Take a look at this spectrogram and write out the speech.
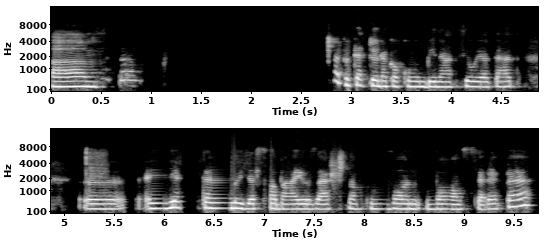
Um, Hát a kettőnek a kombinációja, tehát egyértelmű, hogy a szabályozásnak van, van szerepe,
